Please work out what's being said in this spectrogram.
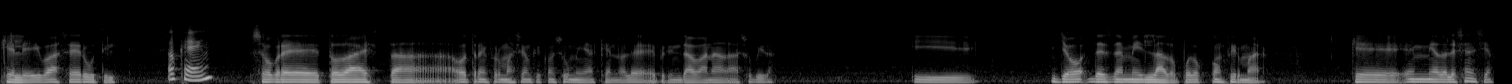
que le iba a ser útil ok. sobre toda esta otra información que consumía que no le brindaba nada a su vida. Y yo desde mi lado puedo confirmar que en mi adolescencia,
